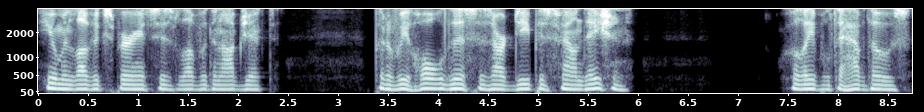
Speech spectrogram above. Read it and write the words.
human love experiences, love with an object. But if we hold this as our deepest foundation, we're able to have those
